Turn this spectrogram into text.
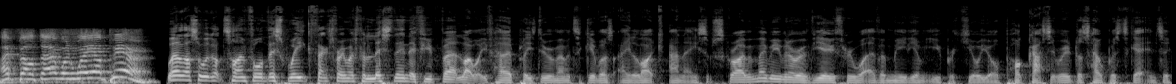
I felt that one way up here. Well, that's all we've got time for this week. Thanks very much for listening. If you've uh, liked what you've heard, please do remember to give us a like and a subscribe, and maybe even a review through whatever medium you procure your podcast. It really does help us to get into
